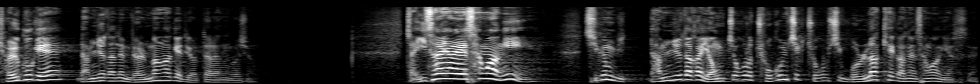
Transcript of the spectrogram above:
결국에 남유다는 멸망하게 되었다라는 거죠. 자, 이사야의 상황이 지금 남유다가 영적으로 조금씩 조금씩 몰락해 가는 상황이었어요.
